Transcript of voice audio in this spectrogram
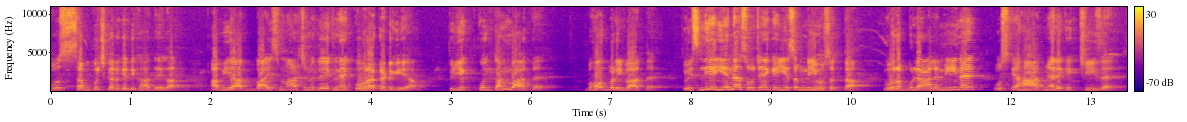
वो सब कुछ करके दिखा देगा। अभी आप 22 मार्च में देख लें, कोहरा कट गया। तो ये कोई कम बात है, बहुत बड़ी बात है। तो इसलिए ये ना सोचें कि ये सब नहीं हो सकता। वो रब्बुल आलमीन है, उसके हाथ में हर एक चीज़ है।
